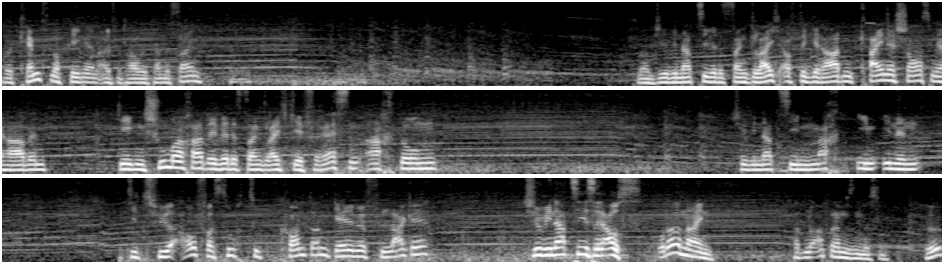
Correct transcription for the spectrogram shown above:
Oder kämpft noch gegen einen Alpha Tauri, kann das sein? Und Giovinazzi wird es dann gleich auf der Geraden keine Chance mehr haben gegen Schumacher. Der wird es dann gleich gefressen. Achtung! Giovinazzi macht ihm innen die Tür auf, versucht zu kontern. Gelbe Flagge. Giovinazzi ist raus, oder? Nein. Hat nur abbremsen müssen. Hä?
